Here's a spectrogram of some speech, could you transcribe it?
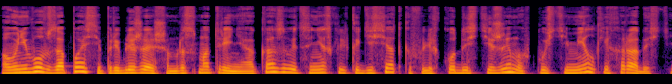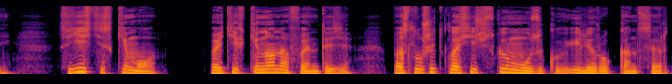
А у него в запасе при ближайшем рассмотрении оказывается несколько десятков легко достижимых, пусть и мелких радостей. Съесть эскимо, пойти в кино на фэнтези, послушать классическую музыку или рок-концерт,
